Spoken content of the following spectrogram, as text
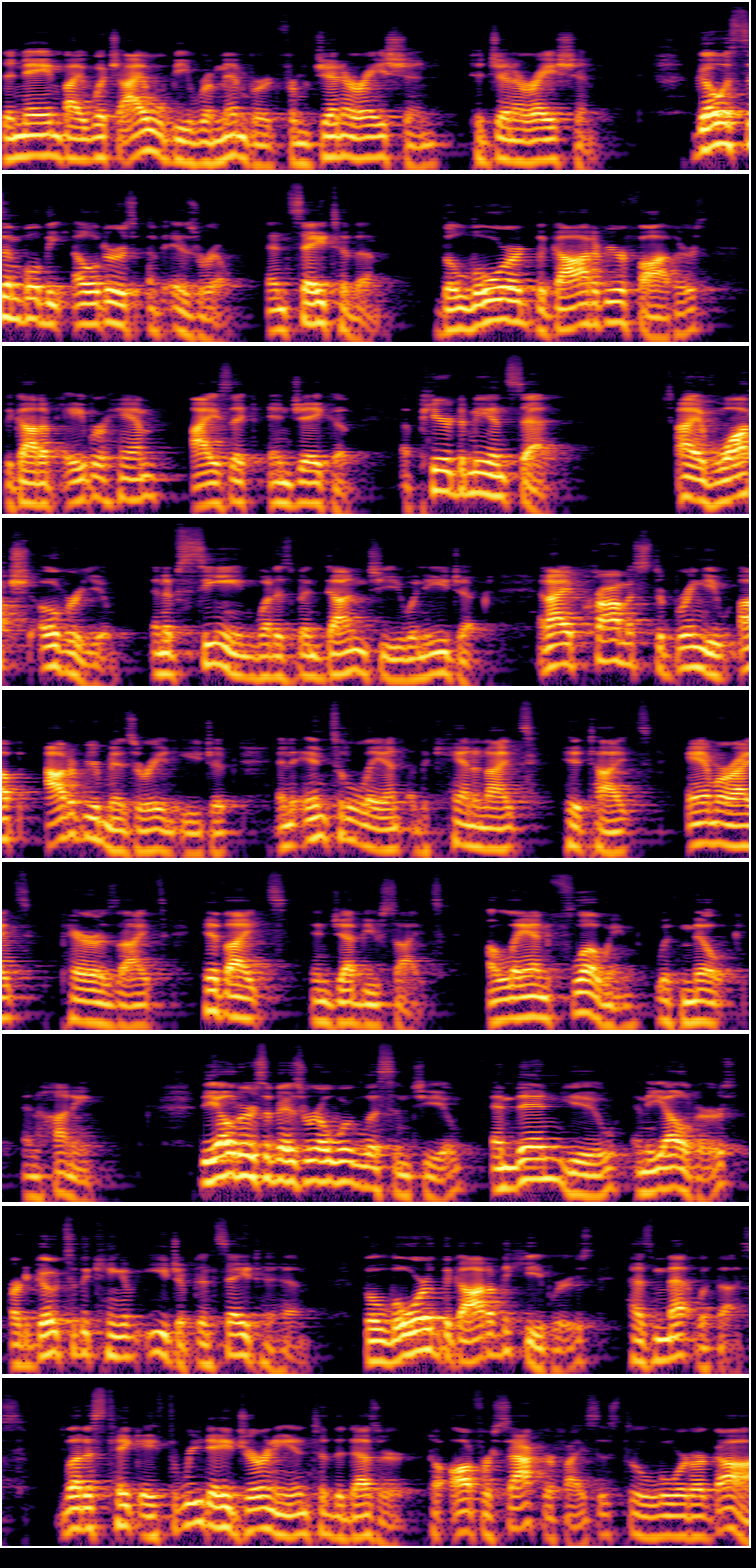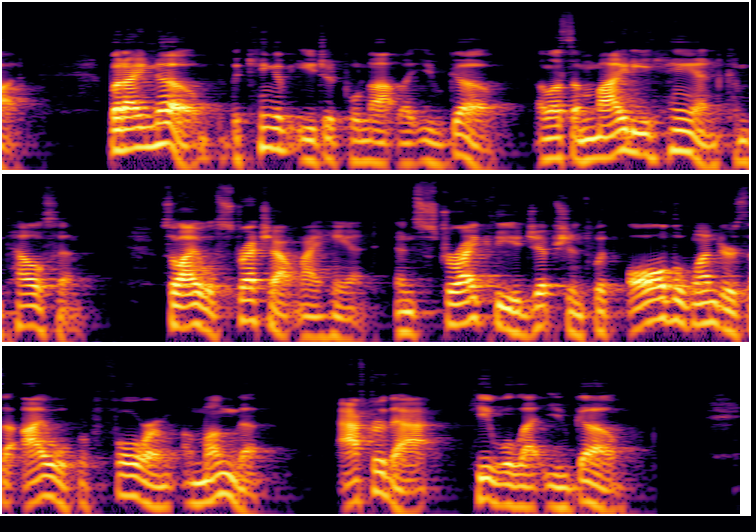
the name by which I will be remembered from generation to generation. Go assemble the elders of Israel and say to them, The Lord, the God of your fathers, the God of Abraham, Isaac, and Jacob, appeared to me and said, I have watched over you and have seen what has been done to you in Egypt. And I have promised to bring you up out of your misery in Egypt and into the land of the Canaanites, Hittites, Amorites, Perizzites, Hivites, and Jebusites, a land flowing with milk and honey. The elders of Israel will listen to you, and then you and the elders are to go to the king of Egypt and say to him, The Lord, the God of the Hebrews, has met with us. Let us take a three day journey into the desert to offer sacrifices to the Lord our God. But I know that the king of Egypt will not let you go, unless a mighty hand compels him. So I will stretch out my hand and strike the Egyptians with all the wonders that I will perform among them. After that, he will let you go.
